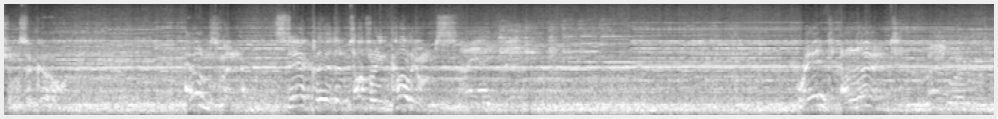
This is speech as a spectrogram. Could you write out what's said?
Generations ago. Helmsman, steer clear the tottering columns. Red alert! Red alert.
